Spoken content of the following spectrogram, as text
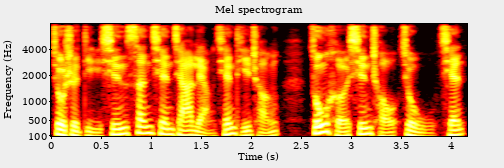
就是底薪三千加两千提成，综合薪酬就五千。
